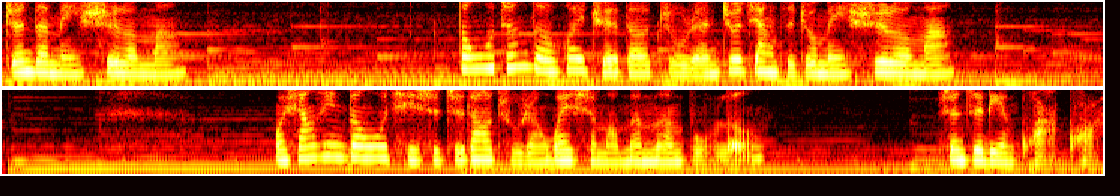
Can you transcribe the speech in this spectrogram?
真的没事了吗？动物真的会觉得主人就这样子就没事了吗？我相信动物其实知道主人为什么闷闷不乐，甚至连垮垮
